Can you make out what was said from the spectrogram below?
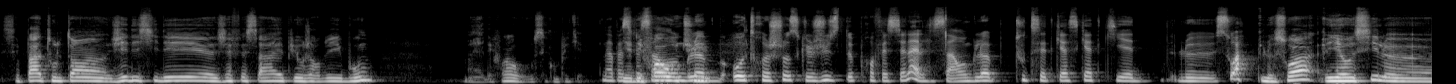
C'est pas tout le temps j'ai décidé, j'ai fait ça et puis aujourd'hui, boum. Il y a des fois où c'est compliqué. Parce que ça tu- englobe autre chose que juste le professionnel. Ça englobe toute cette casquette qui est le soi. Le soi, il y a aussi le,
